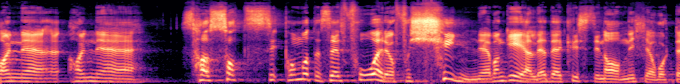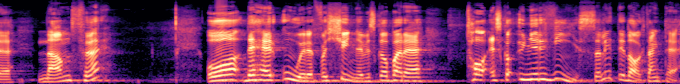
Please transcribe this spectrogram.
han, han har satt på en måte seg fore å forkynne evangeliet der Kristi navn ikke har blitt nevnt før. Og det her ordet 'forkynne' vi skal bare ta, Jeg skal undervise litt i dag, tenkte jeg.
